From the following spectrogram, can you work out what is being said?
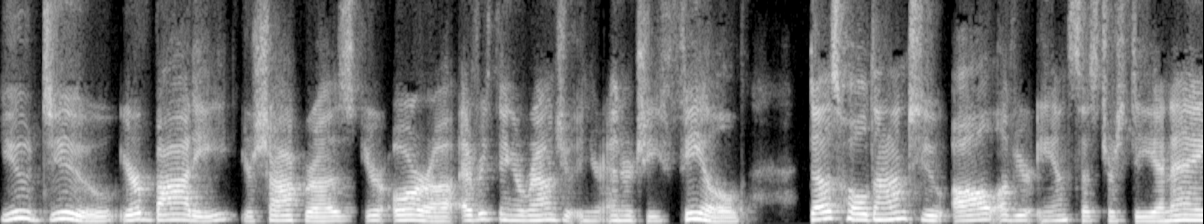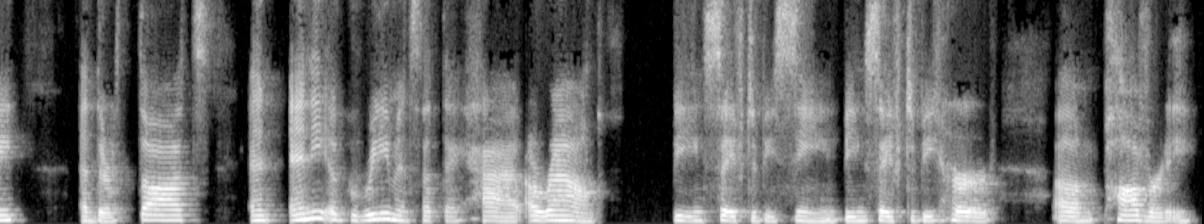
you do, your body, your chakras, your aura, everything around you in your energy field does hold on to all of your ancestors' DNA and their thoughts and any agreements that they had around being safe to be seen, being safe to be heard, um, poverty.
